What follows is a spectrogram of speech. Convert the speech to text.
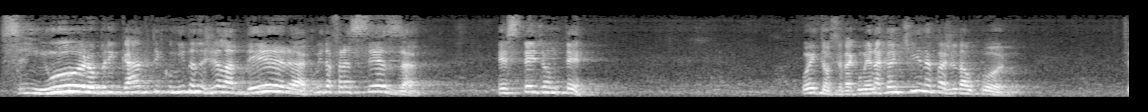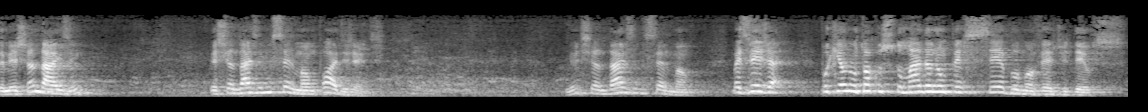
Senhor, obrigado, tem comida na geladeira, comida francesa. Restei de ontem. Ou então você vai comer na cantina para ajudar o coro. Você é merchandising. Merchandising no sermão, pode, gente? Merchandising no sermão. Mas veja, porque eu não estou acostumado, eu não percebo o mover de Deus.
